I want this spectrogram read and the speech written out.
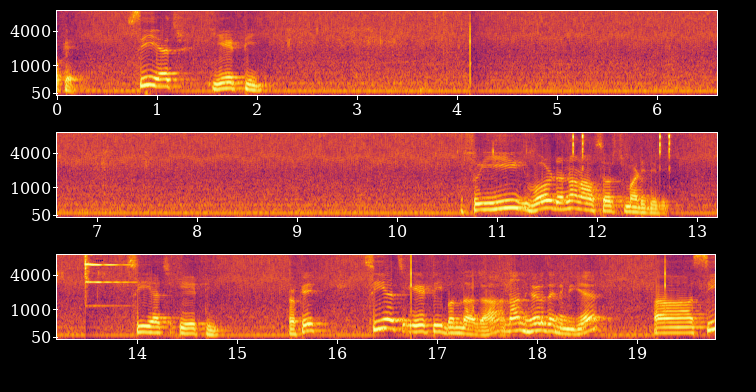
okay C H A T so ಈ ವರ್ಡನ್ನು ನಾವು ಸರ್ಚ್ ಮಾಡಿದ್ದೀವಿ. C H A T okay C H A T ಬಂದಾಗ, ನಾನು ಹೇಳಿದೆ ನಿಮಗೆ ಸಿ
